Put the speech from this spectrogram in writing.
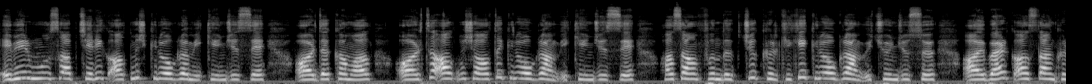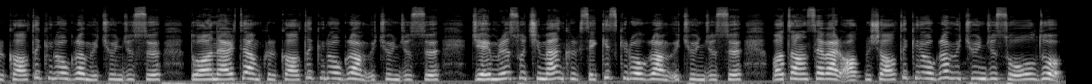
Emir Musab Çelik 60 kilogram ikincisi, Arda Kamal artı 66 kilogram ikincisi, Hasan Fındıkçı 42 kilogram üçüncüsü, Ayberk Aslan 46 kilogram üçüncüsü, Doğan Ertem 46 kilogram üçüncüsü, Cemre Suçimen 48 kilogram üçüncüsü, Vatansever 66 kilogram üçüncüsü oldu.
